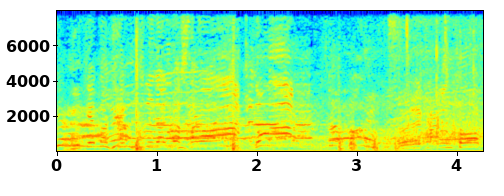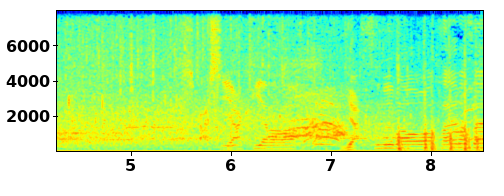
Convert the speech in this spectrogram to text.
抜けた感じになりましたがどうだ？ツーカウント。し秋山は休む間を与えません。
